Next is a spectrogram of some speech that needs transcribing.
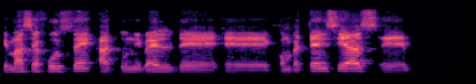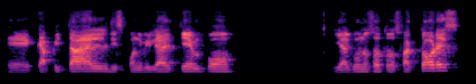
que más se ajuste a tu nivel de competencias, eh, capital, disponibilidad de tiempo y algunos otros factores.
